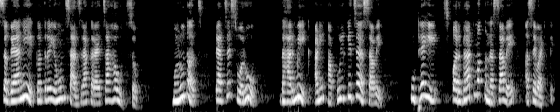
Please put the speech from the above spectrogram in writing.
सगळ्यांनी एकत्र येऊन साजरा करायचा हा उत्सव. म्हणूनच त्याचे स्वरूप धार्मिक आणि आपुलकीचे असावे. कुठेही स्पर्धात्मक नसावे असे वाटते.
